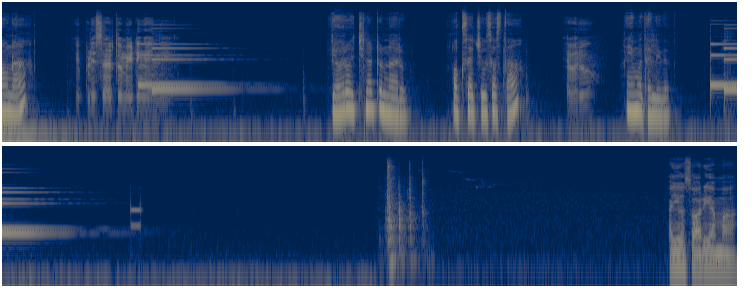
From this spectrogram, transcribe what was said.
అవునా? ఇప్పుడే సార్తో మీటింగ్ అయింది. ఎవరో వచ్చినట్టున్నారు. ఒకసారి చూసొస్తా. ఎవరు? ఏమో తెలీదు. అయ్యో సారీ అమ్మా.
